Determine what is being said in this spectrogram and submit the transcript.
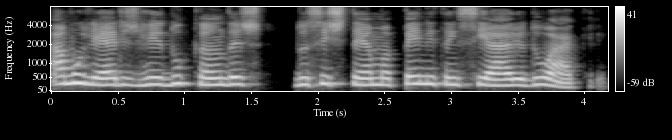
a mulheres reeducandas do sistema penitenciário do Acre.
